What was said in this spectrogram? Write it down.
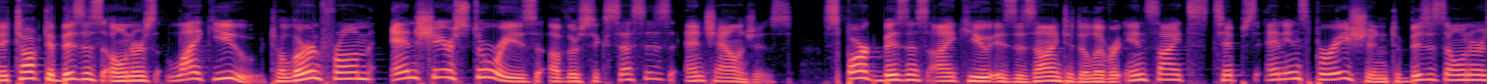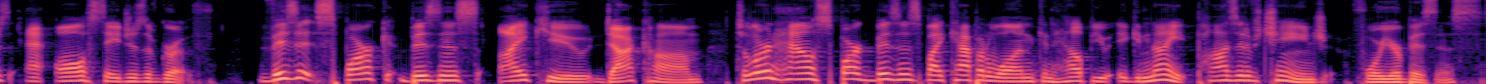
They talk to business owners like you to learn from and share stories of their successes and challenges. Spark Business IQ is designed to deliver insights, tips, and inspiration to business owners at all stages of growth. Visit sparkbusinessiq.com to learn how Spark Business by Capital One can help you ignite positive change for your business.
